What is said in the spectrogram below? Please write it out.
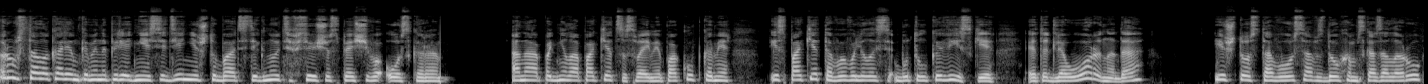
Ру встала коленками на переднее сиденье, чтобы отстегнуть все еще спящего Оскара. Она подняла пакет со своими покупками. Из пакета вывалилась бутылка виски. «Это для Уоррена, да?» «И что с того?» — со вздохом сказала Ру,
